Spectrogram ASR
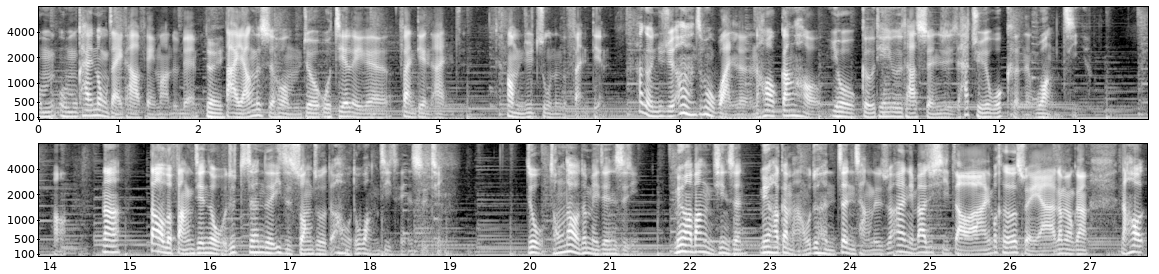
我们我们开弄仔咖啡嘛，对不对？对，打烊的时候，我们就我接了一个饭店的案子，那我们去住那个饭店。他可能就觉得，嗯，这么晚了，然后刚好又隔天又是他生日，他觉得我可能忘记了。好，那到了房间之后，我就真的一直装作的啊，我都忘记这件事情，就从头到尾都没这件事情，没有要帮你庆生，没有要干嘛，我就很正常的说，啊，你不要去洗澡啊，你不喝水啊，干嘛干嘛。然后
